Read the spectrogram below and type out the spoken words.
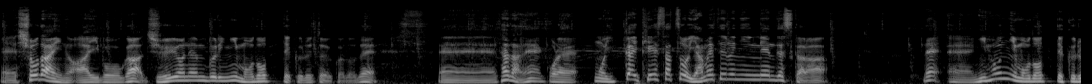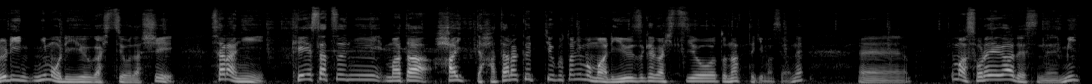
えー初代の相棒が14年ぶりに戻ってくるということで、えーただねこれもう一回警察を辞めてる人間ですから、ねえー日本に戻ってくるにも理由が必要だしさらに警察にまた入って働くっていうことにもまあ理由付けが必要となってきますよね。えーまあそれがですね見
